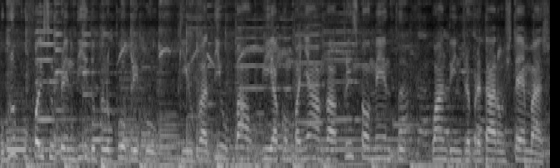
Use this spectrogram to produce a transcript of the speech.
o grupo foi surpreendido pelo público que invadiu o palco e acompanhava principalmente quando interpretaram os temas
